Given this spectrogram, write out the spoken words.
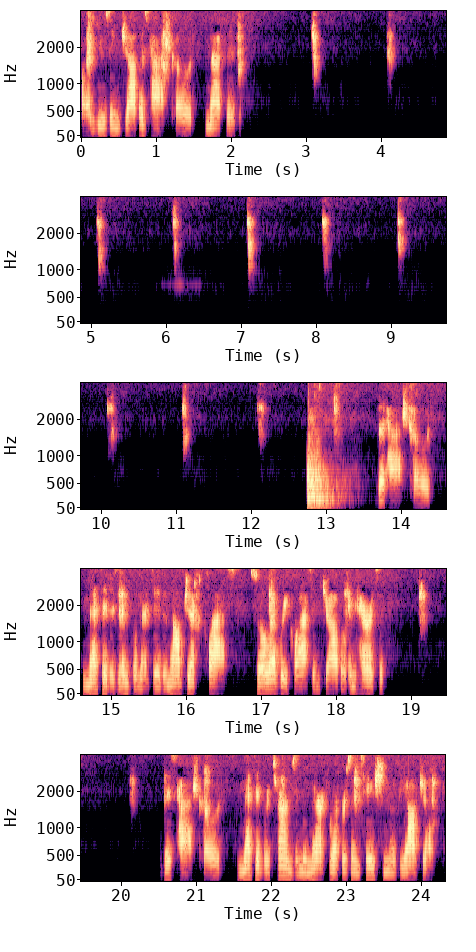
By using Java's hash code method. The hash code method is implemented in object class, so every class in Java inherits it. This hash code method returns a numeric representation of the object.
